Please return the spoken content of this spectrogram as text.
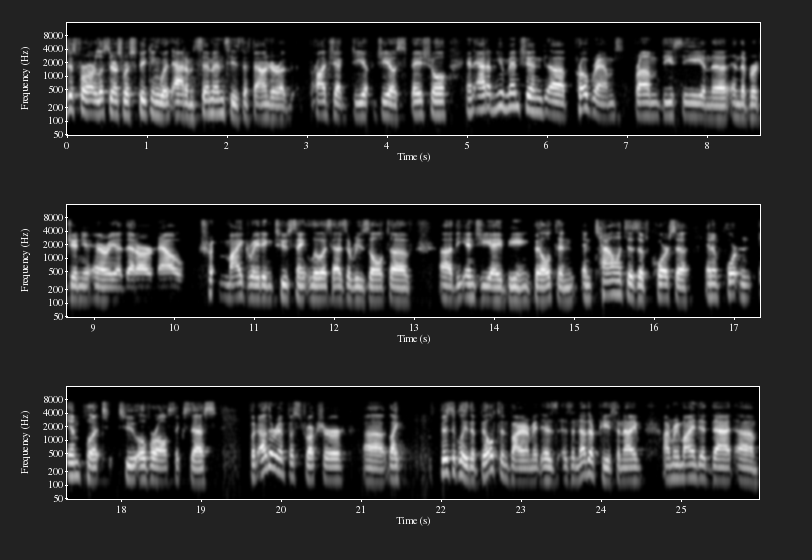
just for our listeners, we're speaking with Adam Simmons. He's the founder of Project Geospatial. And Adam, you mentioned uh, programs from DC and the in the Virginia area that are now tr- migrating to St. Louis as a result of uh, the NGA being built. And, and talent is, of course, a, an important input to overall success. But other infrastructure, uh, like physically the built environment, is, is another piece. And I, I'm reminded that. Um,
